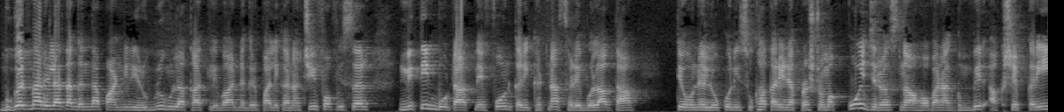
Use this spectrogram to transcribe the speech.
ભૂગર્ભમાં રહેલાતા ગંદા પાણીની રૂબરૂ મુલાકાત લેવા નગરપાલિકાના ચીફ ઓફિસર નીતિન બોટાતને ફોન કરી ઘટના સ્થળે બોલાવતા તેઓને લોકોની સુખાકારીના પ્રશ્નોમાં કોઈ જ રસ ના હોવાના ગંભીર આક્ષેપ કરી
